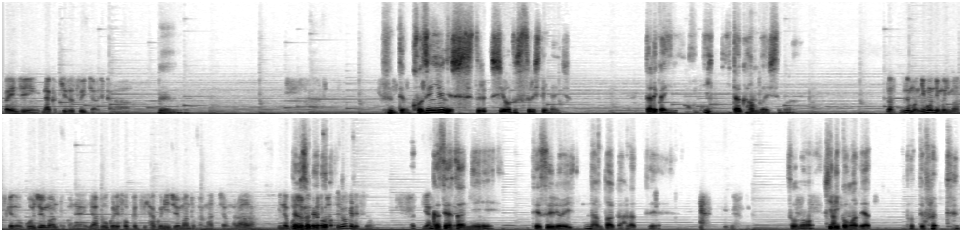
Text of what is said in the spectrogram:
っぱエンジンなんか傷ついちゃうしから、うん。でも個人輸入するしようとする人いないじゃん。誰かにい委託販売してもらう。だでも日本にもいますけど、50万とかね、ヤフオクで即決120万とかになっちゃうから、みんな50万だかってるわけですよ。ガス屋さんに手数料何パーか払って、その切り子までや取ってもらって、そう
